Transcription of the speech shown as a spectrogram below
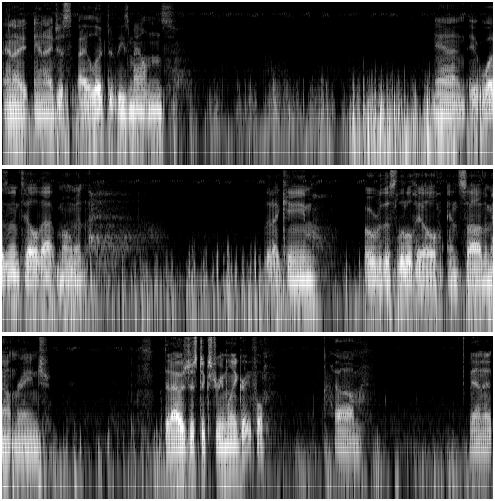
And I and I just I looked at these mountains And it wasn't until that moment that I came over this little hill and saw the mountain range that I was just extremely grateful. Um, and it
